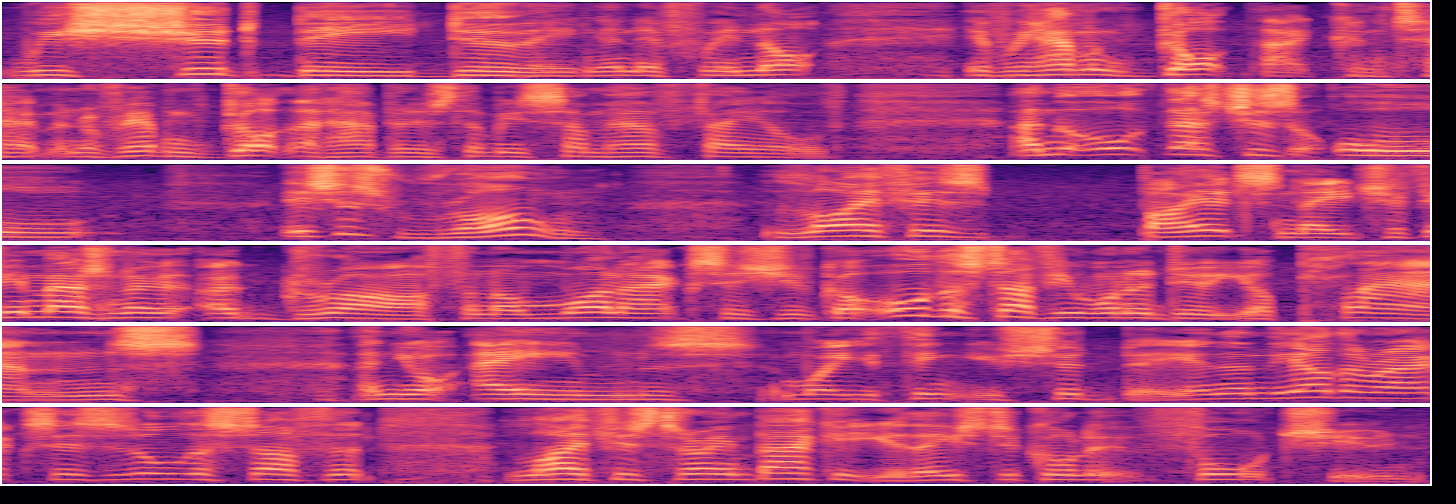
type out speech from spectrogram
we should be doing, and if we're not, if we haven't got that contentment, if we haven't got that happiness, then we somehow failed, and that's just all. It's just wrong. Life is by its nature. If you imagine a, a graph, and on one axis you've got all the stuff you want to do, your plans and your aims and what you think you should be, and then the other axis is all the stuff that life is throwing back at you. They used to call it fortune.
